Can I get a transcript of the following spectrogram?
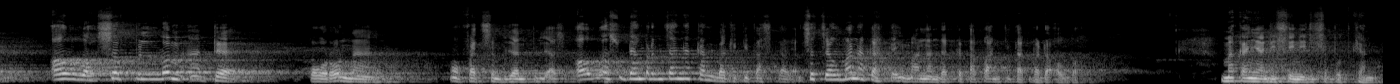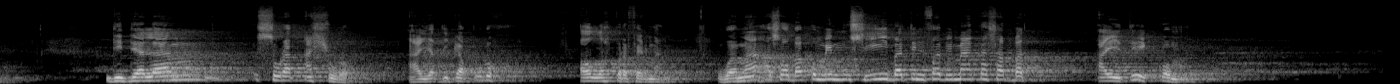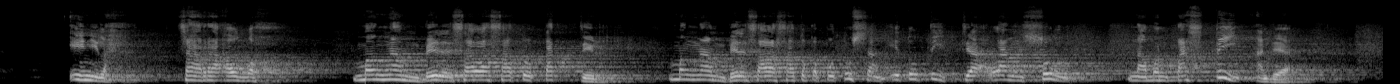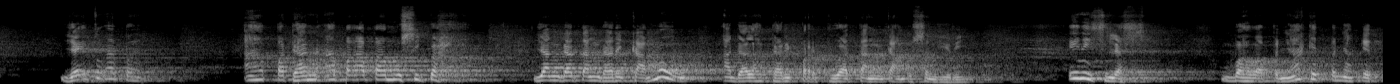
Allah sebelum ada corona COVID-19 Allah sudah merencanakan bagi kita sekalian sejauh manakah keimanan dan ketakwaan kita kepada Allah makanya di sini disebutkan di dalam surat Asyura ayat 30 Allah berfirman, "Wa ma asabakum min musibatin fa bima kasabat aydikum." Inilah cara Allah mengambil salah satu takdir, mengambil salah satu keputusan itu tidak langsung namun pasti ada. Yaitu apa? Apa dan apa-apa musibah yang datang dari kamu adalah dari perbuatan kamu sendiri. Ini jelas bahwa penyakit-penyakit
